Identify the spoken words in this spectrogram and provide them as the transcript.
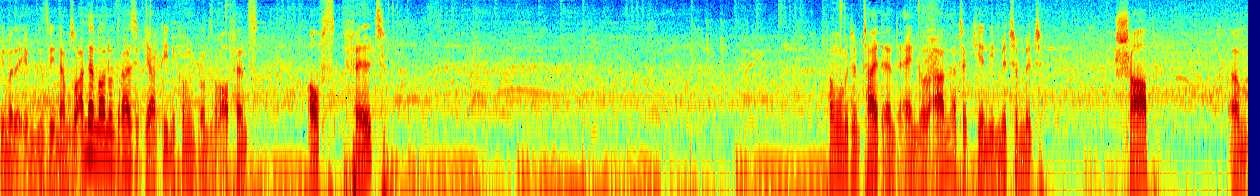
den wir da eben gesehen haben. So an der 39-Yard-Linie kommen wir mit unserer Offense aufs Feld. Fangen wir mit dem Tight End Angle an, attackieren die Mitte mit Sharp. Ähm,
